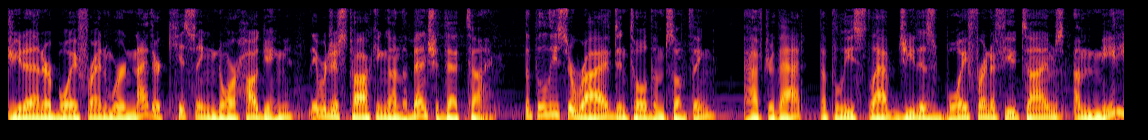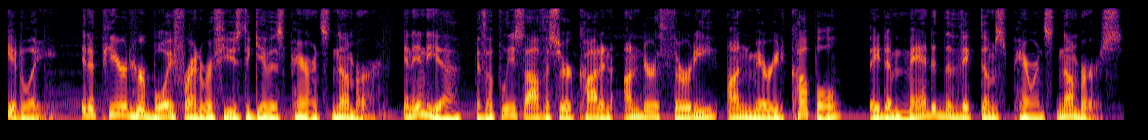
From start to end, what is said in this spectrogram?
Jita and her boyfriend were neither kissing nor hugging, they were just talking on the bench at that time. The police arrived and told them something. After that, the police slapped Jita's boyfriend a few times immediately. It appeared her boyfriend refused to give his parents' number. In India, if a police officer caught an under 30 unmarried couple, they demanded the victim's parents' numbers.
